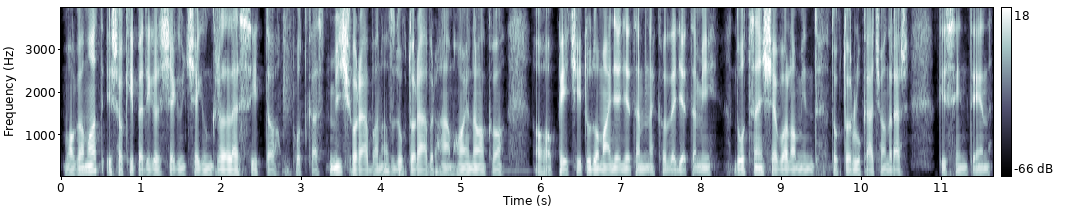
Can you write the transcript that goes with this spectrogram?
magamat, és aki pedig a segítségünkre lesz itt a podcast műsorában, az dr. Ábrahám Hajnalka, a Pécsi Tudományegyetemnek az egyetemi docense, valamint dr. Lukács András, aki szintén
